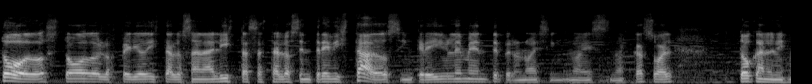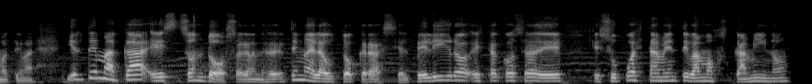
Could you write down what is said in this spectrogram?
todos, todos los periodistas, los analistas, hasta los entrevistados, increíblemente, pero no es, no es, no es casual, tocan el mismo tema. Y el tema acá es, son dos grandes. El tema de la autocracia, el peligro, esta cosa de que supuestamente vamos camino,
